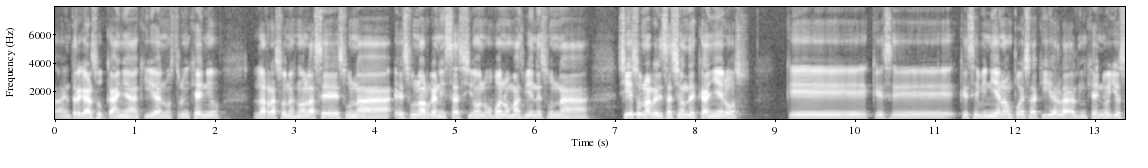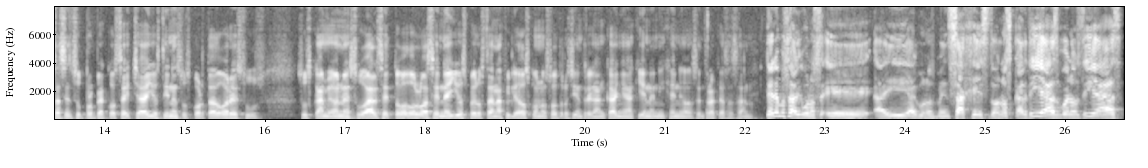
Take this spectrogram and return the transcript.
a, a entregar su caña aquí a nuestro ingenio las razones no las sé, es una, es una organización, o bueno, más bien es una, sí, es una organización de cañeros que, que, se, que se vinieron pues aquí al, ingenio, ellos hacen su propia cosecha, ellos tienen sus cortadores, sus, sus camiones, su alce, todo lo hacen ellos, pero están afiliados con nosotros y entregan caña aquí en el ingenio Central Casasano. Tenemos algunos, eh, ahí algunos mensajes, don Oscar Díaz, buenos días,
